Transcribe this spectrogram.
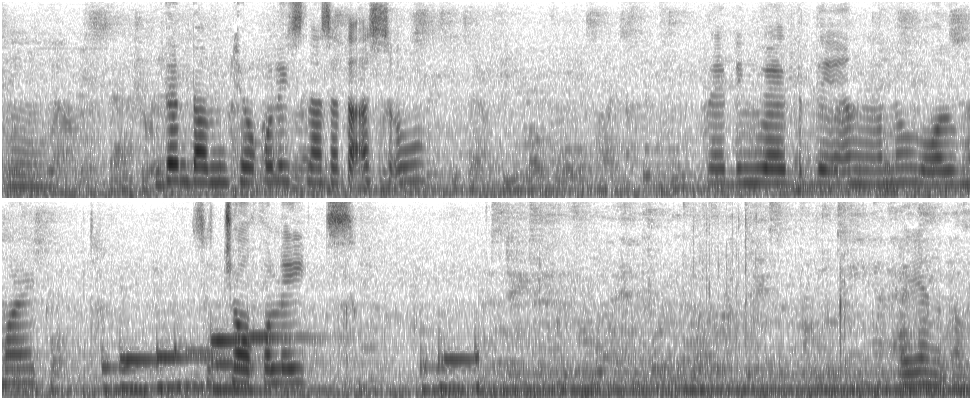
Mm. Doon, daming chocolates nasa taas, oh. Pwedeng pwede ang ano, Walmart. Sa chocolates. Ayan, oh.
